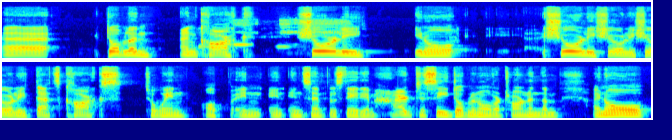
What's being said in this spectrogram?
uh, Dublin and Cork. Surely, you know, surely, surely, surely that's Cork's to win up in in in Semple Stadium. Hard to see Dublin overturning them. I know.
